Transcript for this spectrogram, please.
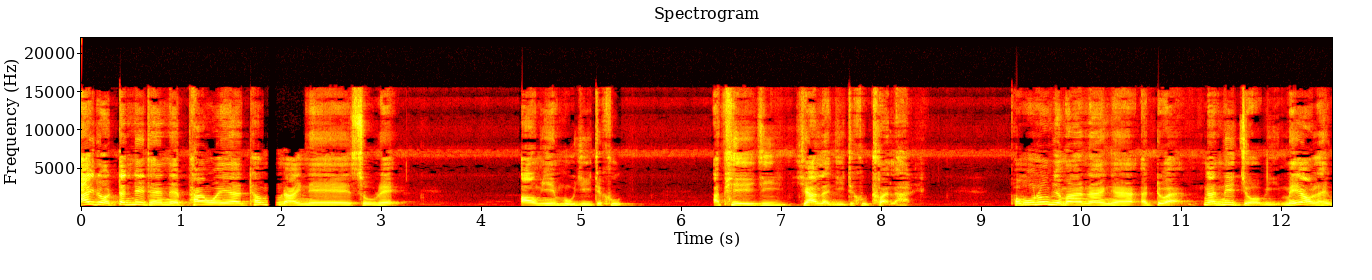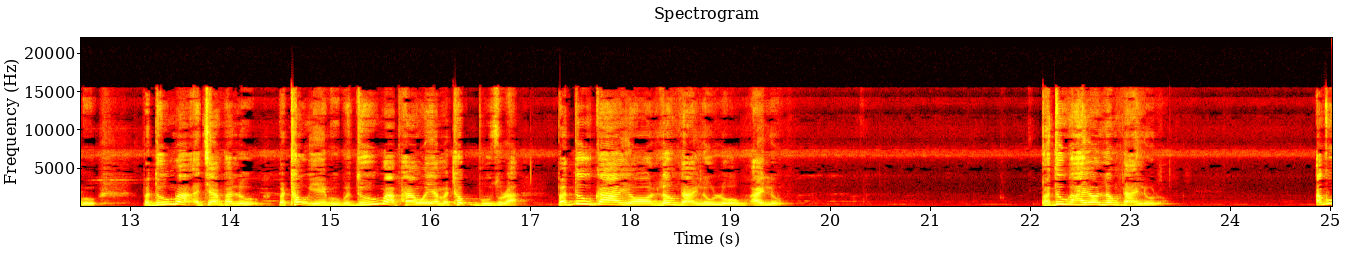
အဲ့တော့တစ်နှစ်တည်းနဲ့ဖန်ဝဲရထုတ်နိုင်တယ်ဆိုတော့အောင်မြင်မှုကြီးတစ်ခုအဖြေကြီးရလက်ကြီးတစ်ခုထွက်လာတယ်ဖဖုံတို့မြန်မာနိုင်ငံအတွက်နှစ်နှစ်ကျော်ပြီမင်းအောင်လှိုင်ကို ဘသူမှအကြမ်းဖက်လို့မထုတ်ရဲဘူးဘသူမှဖမ်းဝဲရမထုတ်ဘူးဆိုတာဘသူကရောလုံနိုင်လို့လို့အဲ့လိုဘသူကရောလုံနိုင်လို့တော့အခု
